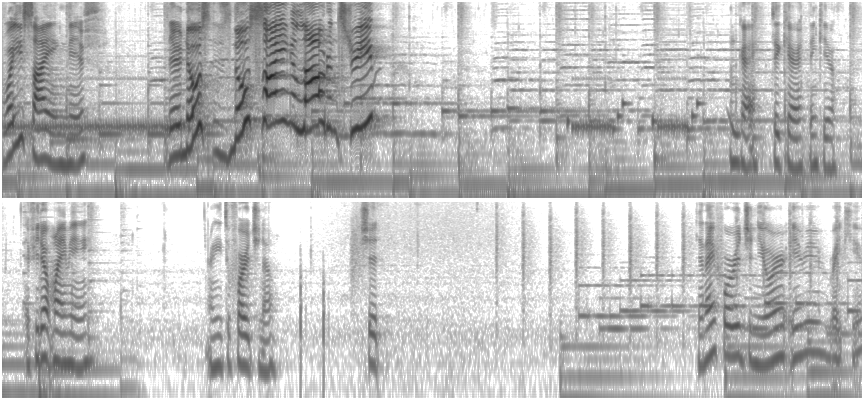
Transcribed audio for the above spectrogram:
Why are you sighing, Nif? There no there's no sighing allowed on stream? Okay, take care. Thank you. If you don't mind me. I need to forage now. Shit. Can I forage in your area right here?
